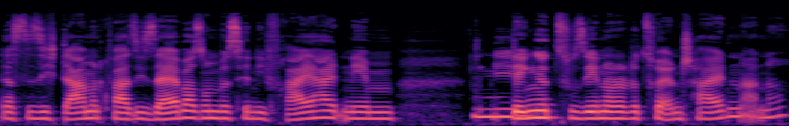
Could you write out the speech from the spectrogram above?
dass sie sich damit quasi selber so ein bisschen die Freiheit nehmen, Nee. Dinge zu sehen oder zu entscheiden, Anne?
